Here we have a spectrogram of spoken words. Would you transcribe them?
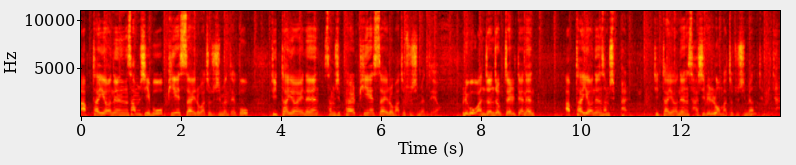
앞 타이어는 35 psi로 맞춰주시면 되고 뒷 타이어에는 38 psi로 맞춰주시면 돼요. 그리고 완전 적재일 때는 앞 타이어는 38, 뒷 타이어는 41로 맞춰주시면 됩니다.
